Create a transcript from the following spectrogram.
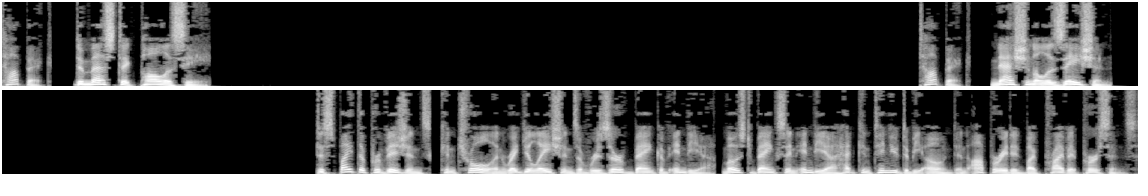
Topic: Domestic policy. Topic: Nationalization. Despite the provisions, control and regulations of Reserve Bank of India, most banks in India had continued to be owned and operated by private persons.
